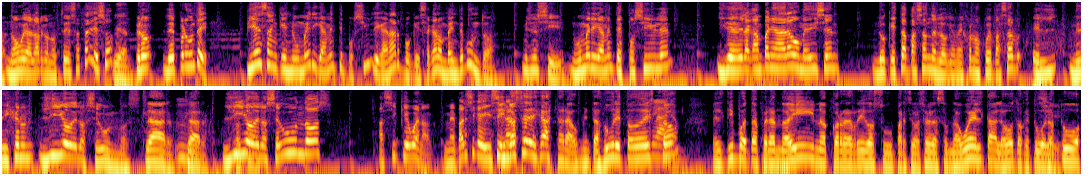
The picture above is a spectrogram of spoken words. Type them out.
No. no, voy a hablar con ustedes hasta eso. Bien. Pero les pregunté, ¿piensan que es numéricamente posible ganar porque sacaron 20 puntos? Me dicen, sí, numéricamente es posible. Y desde la campaña de Aragón me dicen, lo que está pasando es lo que mejor nos puede pasar. El, me dijeron, lío de los segundos. Claro, Mm. claro. Lío Total. de los segundos. Así que bueno, me parece que hay Sí, no se desgasta Arauz. Mientras dure todo esto, Claro. el tipo está esperando ahí, no corre riesgo su participación en la segunda vuelta, los votos que tuvo Sí. los tuvo.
